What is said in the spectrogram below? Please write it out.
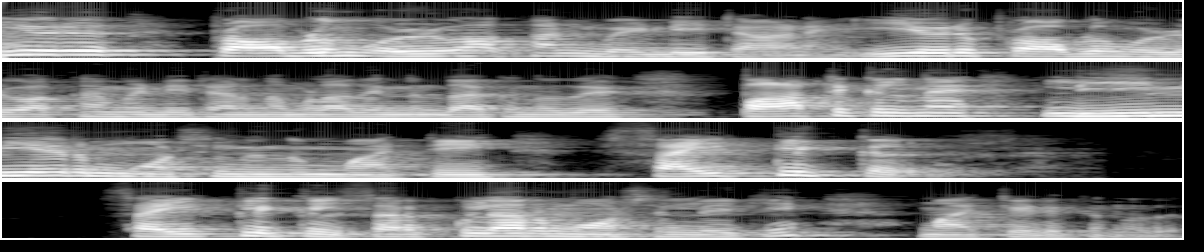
ഈ ഒരു പ്രോബ്ലം ഒഴിവാക്കാൻ വേണ്ടിയിട്ടാണ് ഈ ഒരു പ്രോബ്ലം ഒഴിവാക്കാൻ വേണ്ടിയിട്ടാണ് നമ്മൾ അതിനെന്താക്കുന്നത് പാർട്ടിക്കിളിനെ ലീനിയർ മോഷനിൽ നിന്നും മാറ്റി സൈക്ലിക്കൽ സൈക്ലിക്കൽ സർക്കുലർ മോഷനിലേക്ക് മാറ്റിയെടുക്കുന്നത്.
